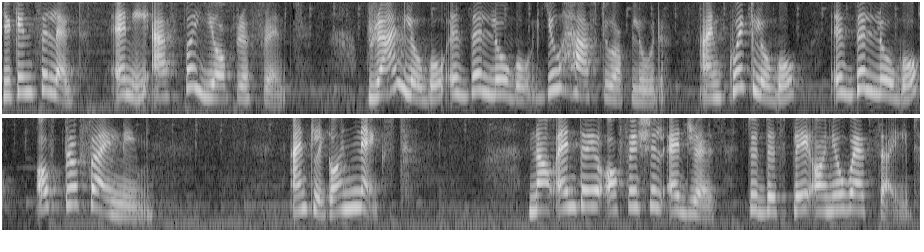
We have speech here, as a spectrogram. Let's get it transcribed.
You can select any as per your preference. Brand logo is the logo you have to upload and quick logo is the logo of profile name. And click on next. Now enter your official address to display on your website.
